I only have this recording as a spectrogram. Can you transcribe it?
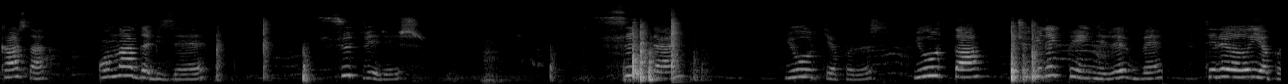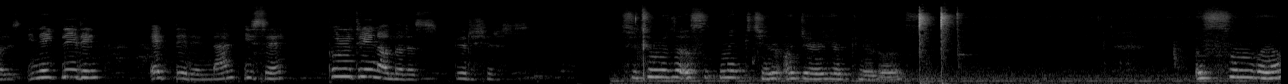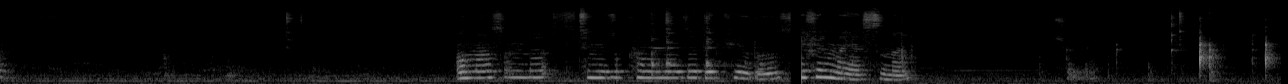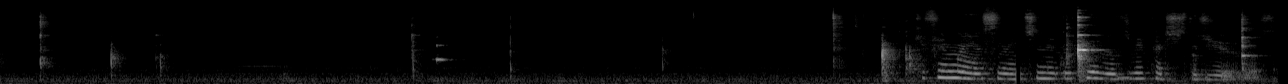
bakarsak onlar da bize süt verir. Sütten yoğurt yaparız. Yoğurttan çökelek peyniri ve tereyağı yaparız. İneklerin etlerinden ise protein alırız. Görüşürüz. Sütümüzü ısıtmak için ocağı yapıyoruz. Isındı. Ondan sonra sütümüzü kavanoza döküyoruz. Kefir mayasını şöyle kefir mayasını içine döküyoruz ve karıştırıyoruz.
